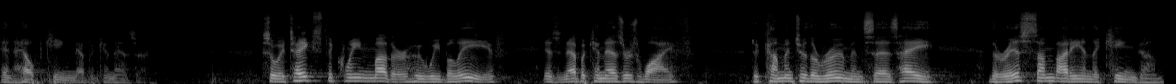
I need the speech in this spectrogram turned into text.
and helped King Nebuchadnezzar. So it takes the queen mother, who we believe is Nebuchadnezzar's wife, to come into the room and says, Hey, there is somebody in the kingdom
